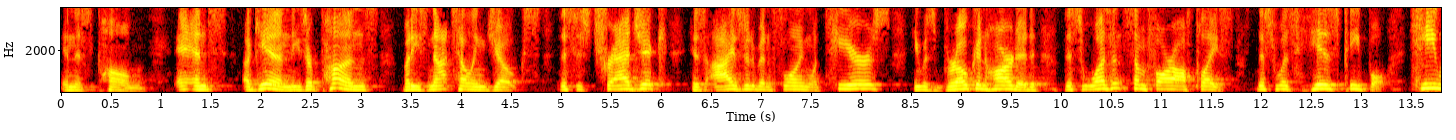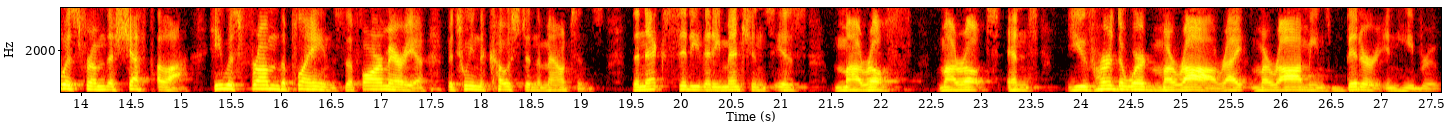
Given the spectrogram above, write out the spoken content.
in this poem. And again, these are puns, but he's not telling jokes. This is tragic. His eyes would have been flowing with tears. He was brokenhearted. This wasn't some far off place. This was his people. He was from the Shephelah. He was from the plains, the farm area between the coast and the mountains. The next city that he mentions is Maroth, Marot. And you've heard the word Marah, right? Marah means bitter in Hebrew.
